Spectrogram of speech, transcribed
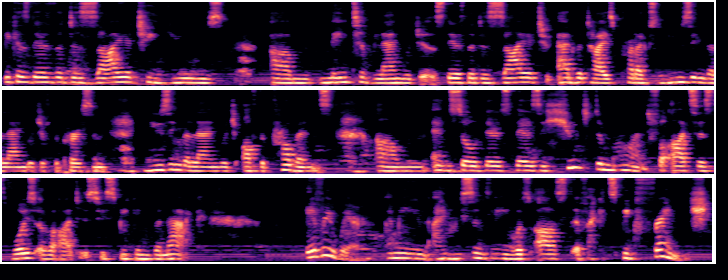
because there's the desire to use um, native languages. There's the desire to advertise products using the language of the person, using the language of the province. Um, and so there's there's a huge demand for artists, voiceover artists who speak in Vernac everywhere. I mean, I recently was asked if I could speak French.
